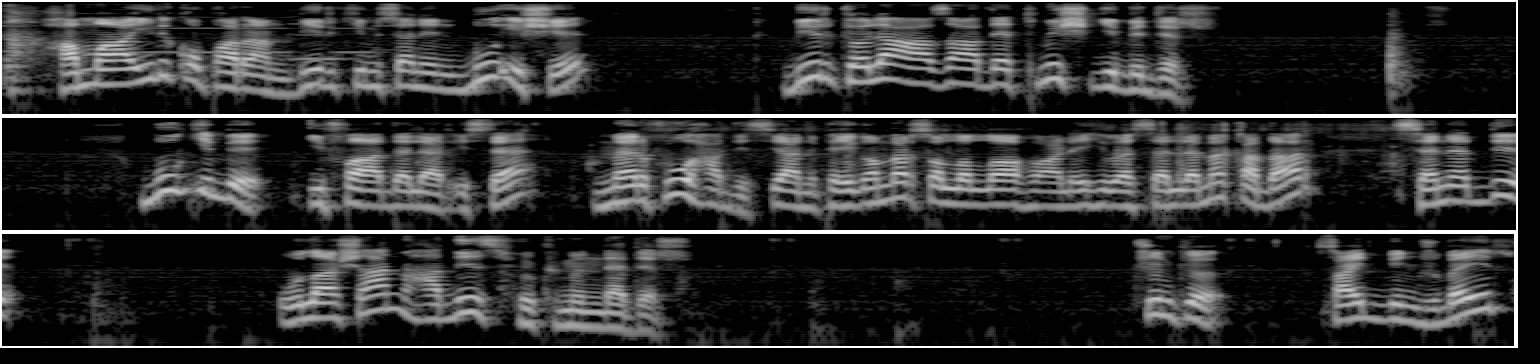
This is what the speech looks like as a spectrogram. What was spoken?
hamaili koparan bir kimsenin bu işi bir köle azat etmiş gibidir. Bu gibi ifadeler ise merfu hadis yani Peygamber sallallahu aleyhi ve selleme kadar senedi ulaşan hadis hükmündedir. Çünkü Said bin Cübeyr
